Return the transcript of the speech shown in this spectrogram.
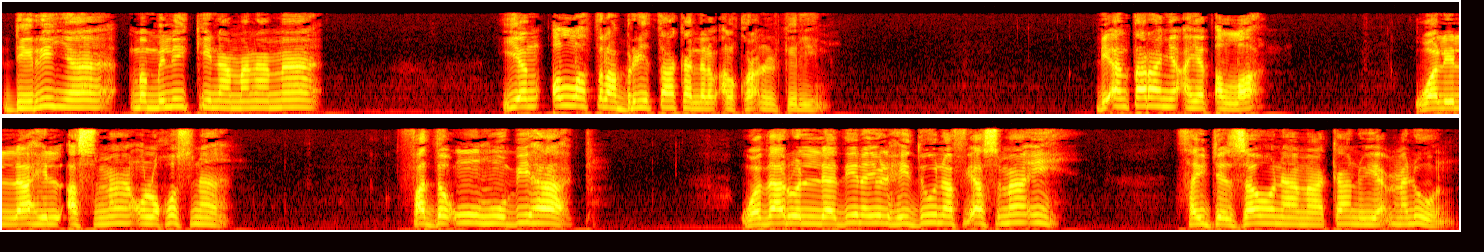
dirinya memiliki nama-nama yang Allah telah beritakan dalam Al-Quranul Karim. Di antaranya ayat Allah, Walillahil asma'ul husna, fad'uhu biha, wadharu alladhina yulhiduna fi asma'ih, sayujazawna ma kanu ya'malun.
